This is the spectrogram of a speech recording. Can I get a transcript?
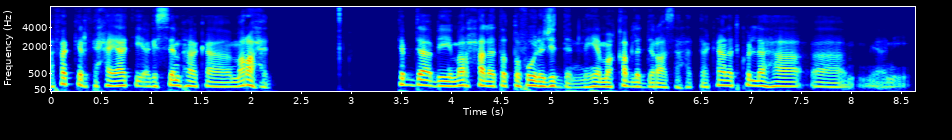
أفكر في حياتي أقسمها كمراحل. تبدأ بمرحلة الطفولة جدا اللي هي ما قبل الدراسة حتى. كانت كلها يعني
